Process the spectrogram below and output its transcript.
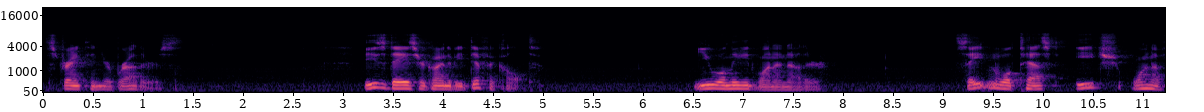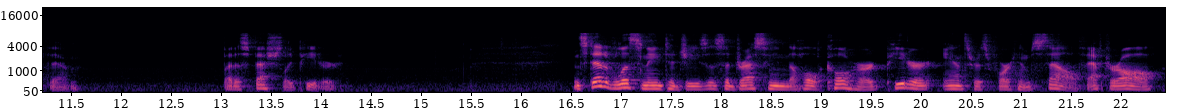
strengthen your brothers. These days are going to be difficult. You will need one another. Satan will test each one of them but especially Peter. Instead of listening to Jesus addressing the whole cohort, Peter answers for himself. After all,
